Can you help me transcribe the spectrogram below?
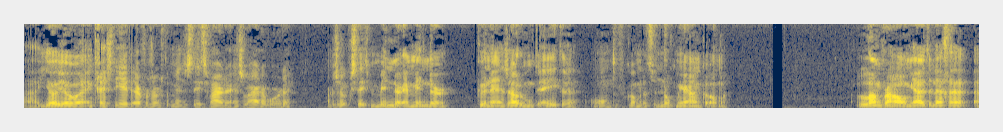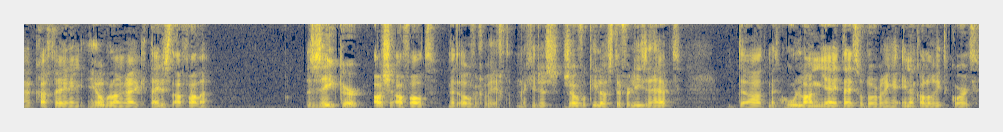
uh, en crashdiëten ervoor zorgt dat mensen steeds zwaarder en zwaarder worden. Maar dus ook steeds minder en minder kunnen en zouden moeten eten om te voorkomen dat ze nog meer aankomen. Lang verhaal om je uit te leggen, uh, krachttraining heel belangrijk tijdens het afvallen. Zeker als je afvalt met overgewicht, omdat je dus zoveel kilo's te verliezen hebt, dat met hoe lang jij tijd zal doorbrengen in een calorietekort,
